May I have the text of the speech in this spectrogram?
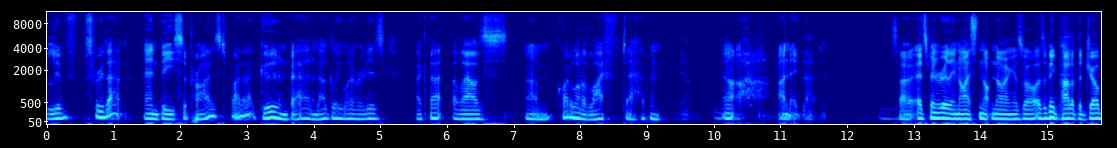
live through that and be surprised by that, good and bad and ugly, whatever it is, like that allows um, quite a lot of life to happen. Yeah. And I, I need that. So it's been really nice not knowing as well. It's a big part of the job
